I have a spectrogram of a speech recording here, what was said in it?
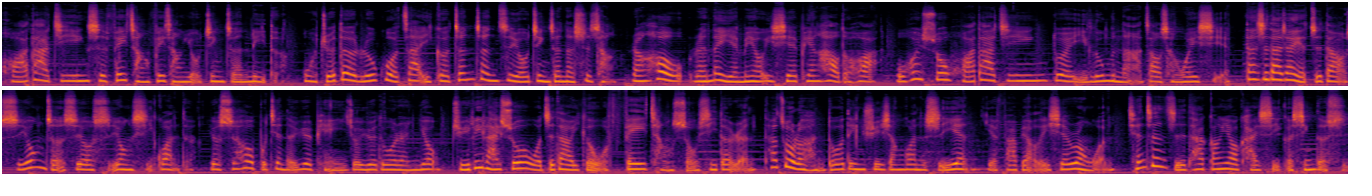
华大基因是非常非常有竞争力的。我觉得，如果在一个真正自由竞争的市场，然后人类也没有一些偏好的话，我会说华大基因对 Illumina 造成威胁。但是大家也知道，使用者是有使用习惯的，有时候不见得越便宜就越多人用。举例来说，我知道一个我非常熟悉的人，他做了很多定序相关的实验，也发表了一些论文。前阵子他刚要开始一个新的实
